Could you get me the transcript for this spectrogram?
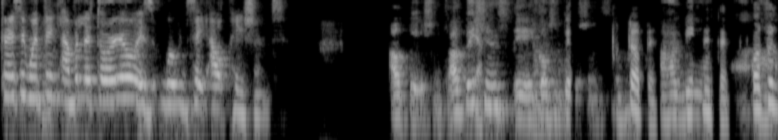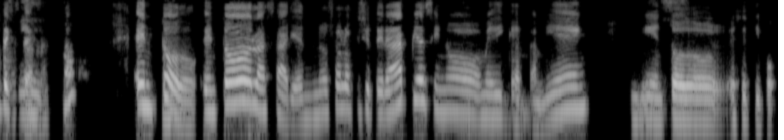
can I say one thing? Ambulatorio is what we would say outpatient. Outpatients, outpatients yeah. consultations. Tope. Have been, Consulta externa, ¿no? En todo, en todas las áreas, no solo fisioterapia, sino médica también, y en todo ese tipo.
